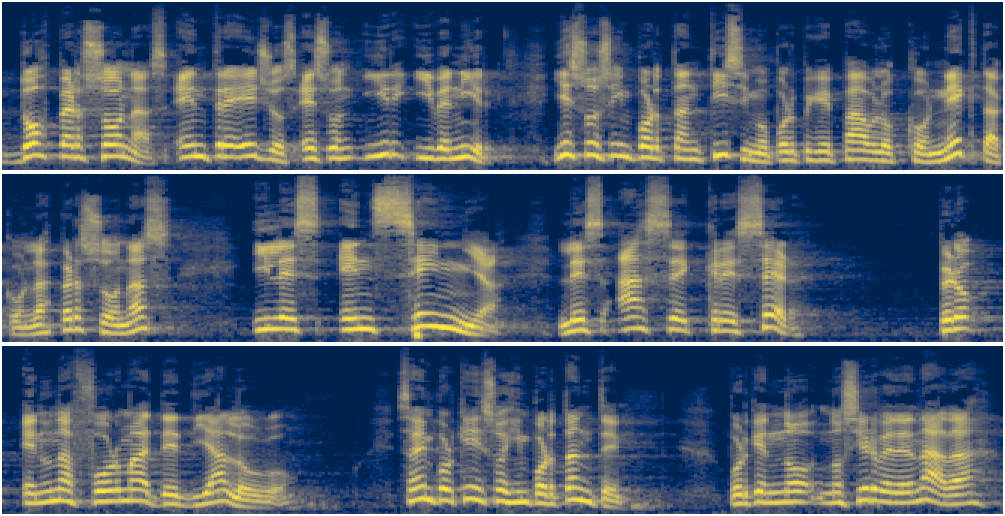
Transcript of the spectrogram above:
dos personas, entre ellos es un ir y venir. Y eso es importantísimo porque Pablo conecta con las personas y les enseña, les hace crecer, pero en una forma de diálogo. ¿Saben por qué eso es importante? Porque no, no sirve de nada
